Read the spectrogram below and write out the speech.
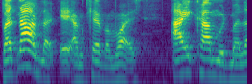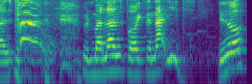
But now I'm like, hey, I'm clever, I'm wise. I come with my lunch with my lunchbox and I eat. You know,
